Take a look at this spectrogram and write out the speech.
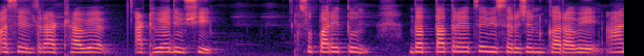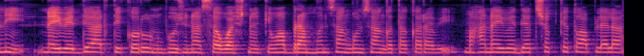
असेल तर अठराव्या आठव्या दिवशी सुपारीतून दत्तात्रयाचे विसर्जन करावे आणि नैवेद्य आरती करून भोजनात सवाष्ण किंवा ब्राह्मण सांगून सांगता करावी. महानैवेद्यात शक्यतो आपल्याला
